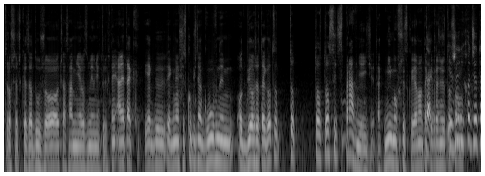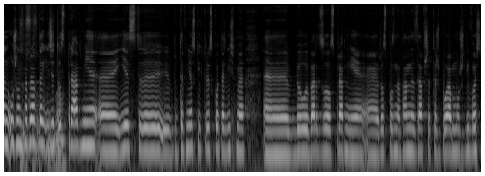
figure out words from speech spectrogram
troszeczkę za dużo, czasami nie rozumiem niektórych pytań, ale tak jakby, jakby miał się skupić na głównym odbiorze tego, to, to, to dosyć sprawnie idzie, tak mimo wszystko. Ja mam takie tak, wrażenie, że to jeżeli są... chodzi o ten urząd, naprawdę idzie to no. sprawnie. e, Jest, e, te wnioski, które składaliśmy, e, były bardzo sprawnie rozpoznawane. Zawsze też była możliwość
